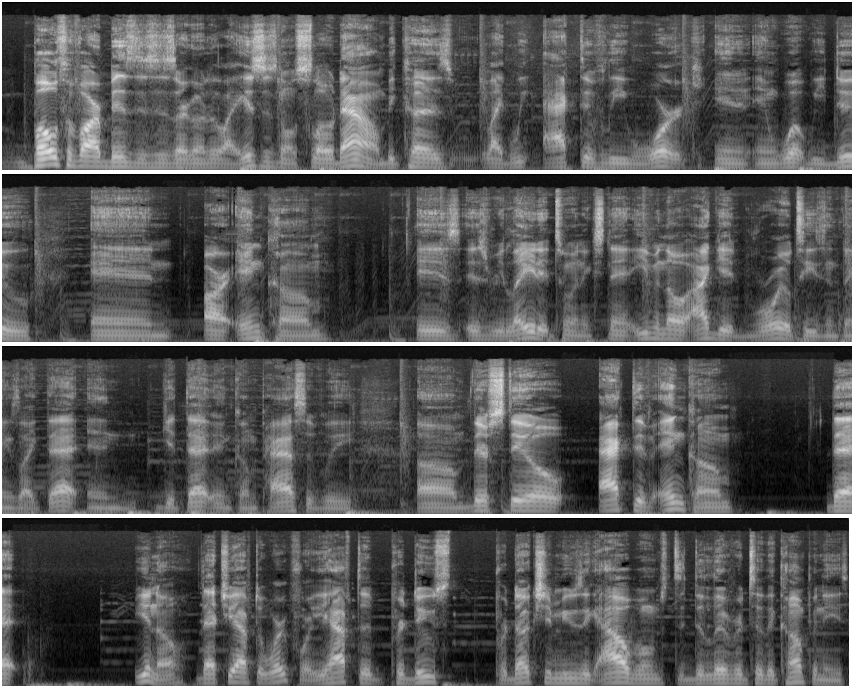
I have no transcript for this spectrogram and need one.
both of our businesses are going to like it's just going to slow down because like we actively work in in what we do and our income is is related to an extent even though I get royalties and things like that and get that income passively um there's still active income that you know that you have to work for you have to produce production music albums to deliver to the companies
